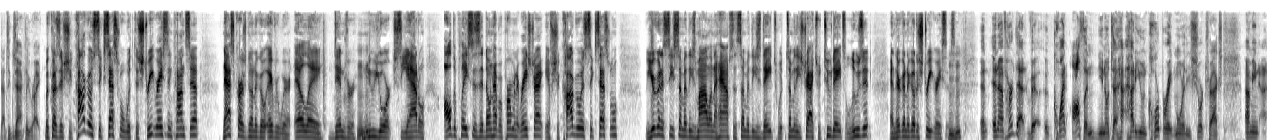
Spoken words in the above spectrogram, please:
That's exactly right. Because if Chicago's successful with the street racing concept, NASCAR's going to go everywhere LA, Denver, Mm-hmm. New York, Seattle, all the places that don't have a permanent racetrack. If Chicago is successful, you're going to see some of these mile and a halfs and some of these dates with some of these tracks with two dates lose it, and they're going to go to street races. And and I've heard that uh, quite often. You know, to how, how do you incorporate more of these short tracks? I mean, I,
